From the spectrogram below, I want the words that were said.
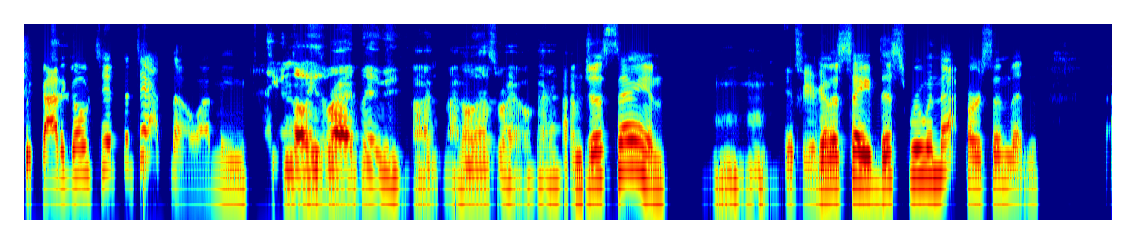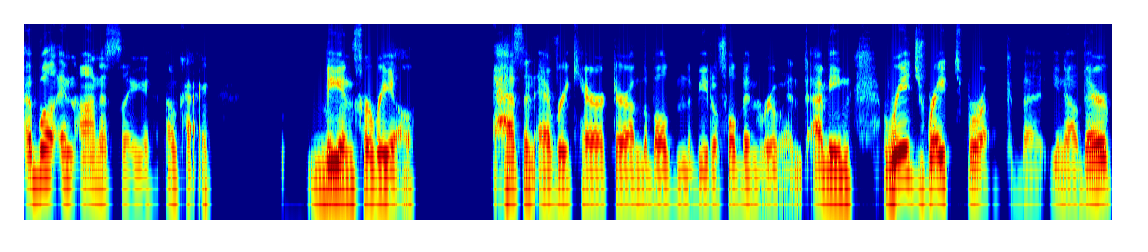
we gotta go tit for tat though. I mean, you know he's right, baby. I, I know that's right. Okay. I'm just saying hmm if you're gonna say this ruined that person, then uh, well, and honestly, okay, being for real, hasn't every character on The Bold and the Beautiful been ruined? I mean, Ridge raped Brooke, but you know they're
